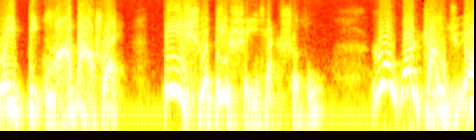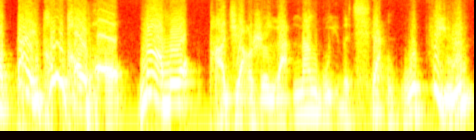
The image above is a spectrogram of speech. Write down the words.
为兵马大帅，必须得身先士卒。如果张举要带头逃跑，那么他将是安南归的千古罪人，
